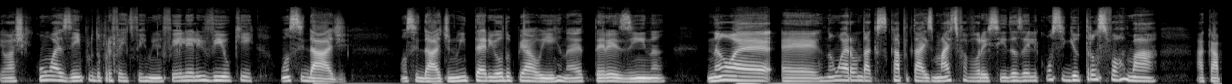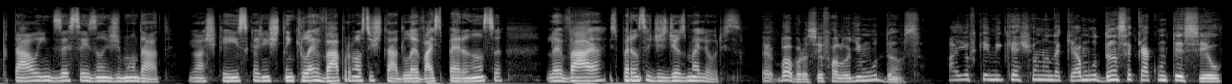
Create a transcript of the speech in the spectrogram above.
Eu acho que com o exemplo do prefeito Firmino Filho, ele viu que uma cidade, uma cidade no interior do Piauí, né, Teresina, não é, é não era uma das capitais mais favorecidas, ele conseguiu transformar a capital em 16 anos de mandato. Eu acho que é isso que a gente tem que levar para o nosso estado, levar esperança, levar esperança de dias melhores. É, Bárbara, você falou de mudança. Aí eu fiquei me questionando aqui a mudança que aconteceu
